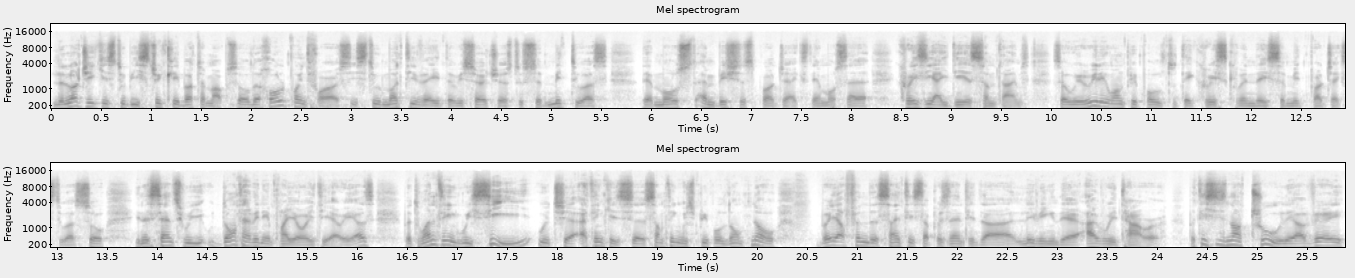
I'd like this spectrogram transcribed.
the logic is to be strictly bottom-up. So the whole point for us is to motivate the researchers to submit to us their most ambitious projects, their most uh, crazy ideas sometimes. So we really want people to take risk when they submit projects to us. So in a sense, we don't have any priority areas. But one thing we see, which uh, I think is uh, something which people don't know, very often the scientists are presented uh, living in their ivory tower. But this is not true. They are very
